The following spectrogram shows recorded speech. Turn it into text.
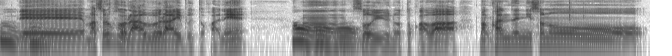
うん、で、まあそれこそラブライブとかね、うん、そういうのとかは、まあ完全にその、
